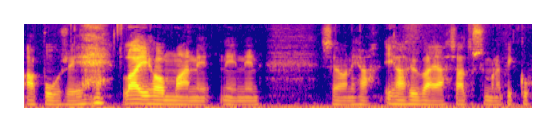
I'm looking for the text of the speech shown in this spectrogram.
apua siihen lajihommaan, niin, niin, niin se on ihan, ihan hyvä ja saatu semmoinen pikku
